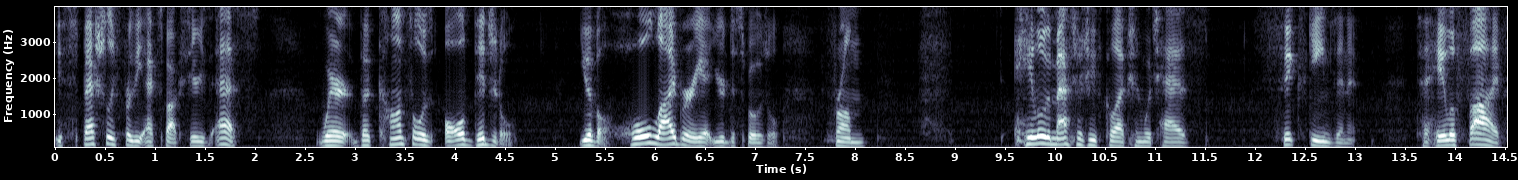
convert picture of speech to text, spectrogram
especially for the Xbox Series S, where the console is all digital. You have a whole library at your disposal from Halo the Master Chief Collection, which has six games in it, to Halo 5,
